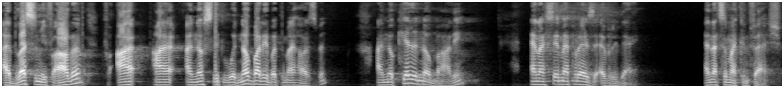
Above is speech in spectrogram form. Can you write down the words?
I bless me Father. I, I, I no sleeping with nobody but my husband. I no killing nobody. And I say my prayers every day. And that's in my confession.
